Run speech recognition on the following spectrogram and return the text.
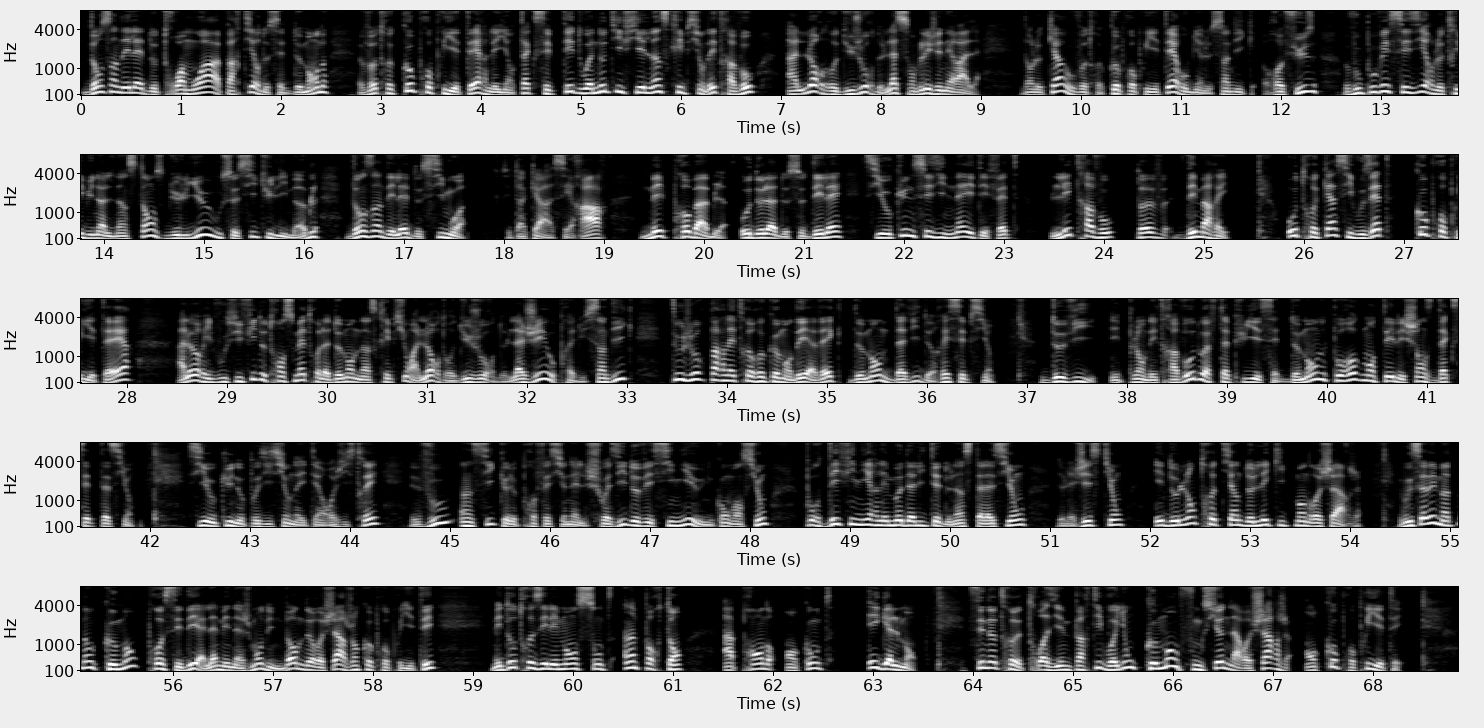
Dans un délai de trois mois à partir de cette demande, votre copropriétaire l'ayant accepté doit notifier l'inscription des travaux à l'ordre du jour de l'Assemblée générale. Dans le cas où votre copropriétaire ou bien le syndic refuse, vous pouvez saisir le tribunal d'instance du lieu où se situe l'immeuble dans un délai de six mois. C'est un cas assez rare, mais probable. Au-delà de ce délai, si aucune saisine n'a été faite, les travaux peuvent démarrer. Autre cas si vous êtes copropriétaire, alors il vous suffit de transmettre la demande d'inscription à l'ordre du jour de l'AG auprès du syndic, toujours par lettre recommandée avec demande d'avis de réception. Devis et plan des travaux doivent appuyer cette demande pour augmenter les chances d'acceptation. Si aucune opposition n'a été enregistrée, vous ainsi que le professionnel choisi devez signer une convention pour définir les modalités de l'installation, de la gestion et de l'entretien de l'équipement de recharge. Vous savez maintenant comment procéder à l'aménagement d'une borne de recharge en copropriété, mais d'autres éléments sont importants à prendre en compte également. C'est notre troisième partie, voyons comment fonctionne la recharge en copropriété.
